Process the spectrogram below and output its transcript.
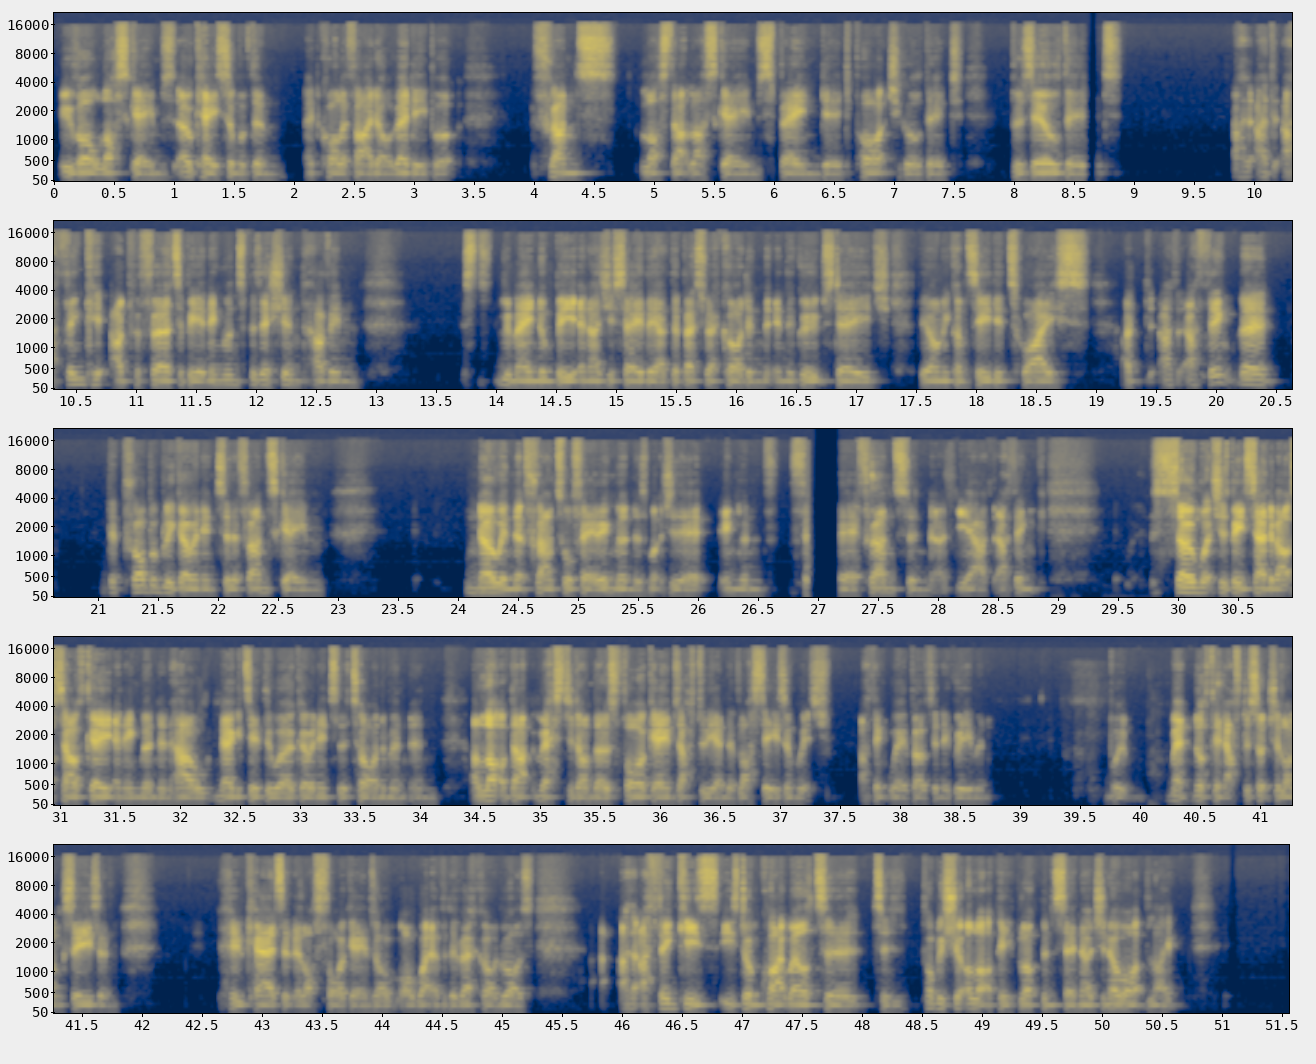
who've all lost games. Okay, some of them had qualified already, but France lost that last game. Spain did. Portugal did. Brazil did. I, I, think I'd prefer to be in England's position, having remained unbeaten. As you say, they had the best record in the, in the group stage. They only conceded twice. I, I, I think they're they're probably going into the France game knowing that France will fear England as much as England fear France. And uh, yeah, I think so much has been said about Southgate and England and how negative they were going into the tournament, and a lot of that rested on those four games after the end of last season, which I think we're both in agreement. meant nothing after such a long season. Who cares that they lost four games or, or whatever the record was? I, I, think he's he's done quite well to to probably shut a lot of people up and say, no, do you know what? Like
